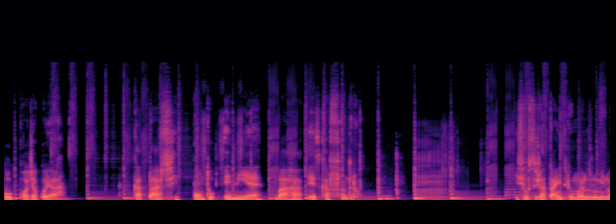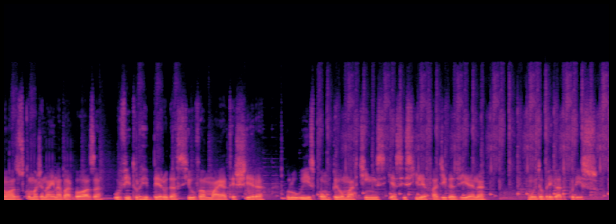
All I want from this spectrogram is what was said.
ou pode apoiar. catarse.me barra escafandro. E se você já está entre humanos luminosos como a Janaína Barbosa, o Vitor Ribeiro da Silva Maia Teixeira, o Luiz Pompeu Martins e a Cecília Fadigas Viana, Muito obrigado por isso.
